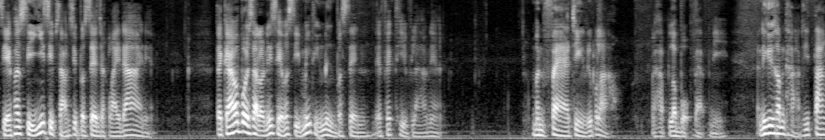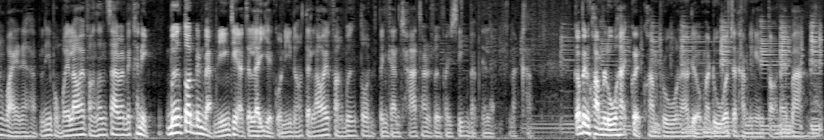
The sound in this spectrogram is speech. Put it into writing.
เสียภาษี 20-30%จากรายได้เนี่ยแต่การว่าบริษัทเหล่านี้เสียภาษีไม่ถึง 1% effective แล้วเนี่ยมันแฟร์จริงหรือเปล่านะครับระบบแบบนี้ อันนี้คือคำถามที่ตั้งไว้นะครับนี่ผมไปเล่าให้ฟังสั้นๆมันเมคานิกเบื้องต้นเป็นแบบนี้จริงๆอาจจะละเอียดกว่านี้เนาะแต่เล่าให้ฟังเบื้องต้นเป็นการชาร์จ transfer pricing แบบนี้แหละนะครับก็เป็นความรู้ฮะเกิดความรู้แล้วเดี๋ยวมาดูว่าจะทำยังไงต่อได้บ้างนะ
